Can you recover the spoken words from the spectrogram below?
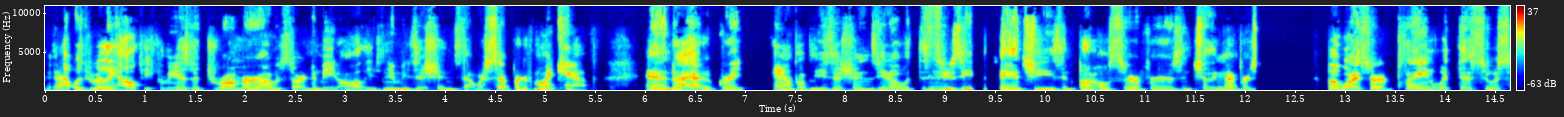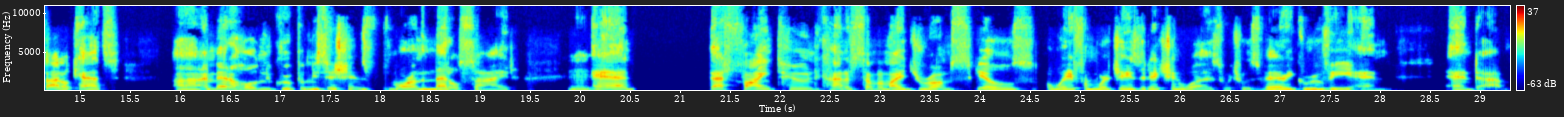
that was really healthy for me as a drummer. I was starting to meet all these new musicians that were separate of my camp. And I had a great camp of musicians, you know, with the mm. The Banshees, and Butthole Surfers and Chili mm. Peppers. But when I started playing with the Suicidal Cats, uh, I met a whole new group of musicians, more on the metal side. Mm. And that fine tuned kind of some of my drum skills away from where Jane's Addiction was, which was very groovy and and um,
